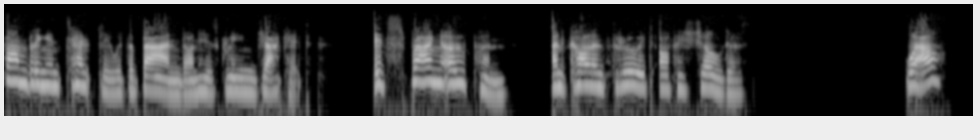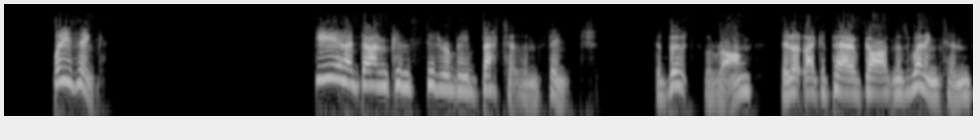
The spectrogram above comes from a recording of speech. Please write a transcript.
fumbling intently with the band on his green jacket. It sprang open, and Colin threw it off his shoulders. Well, what do you think? He had done considerably better than Finch. The boots were wrong. They looked like a pair of gardener's Wellingtons.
